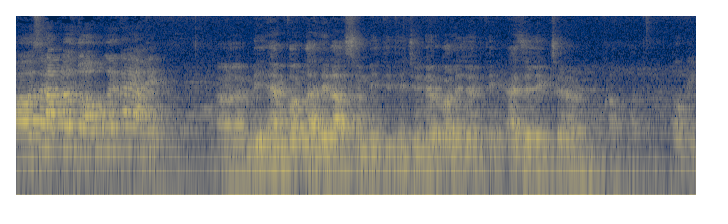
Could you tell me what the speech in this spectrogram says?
अ, सर आपला जॉब वगैरे काय आहे? अं, मी एम कॉम झालेला असून मी तिथे ज्युनियर कॉलेजवरती ॲज अ लेक्चरर म्हणून काम करतो. Okay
